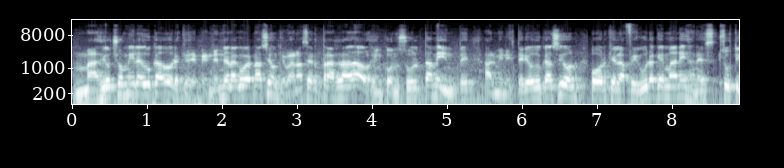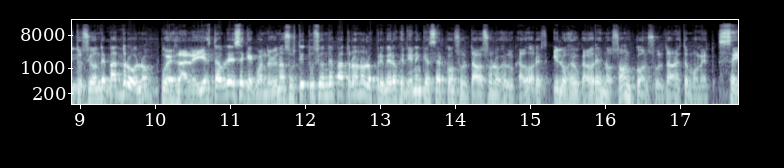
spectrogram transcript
más de 8 mil educadores que dependen de la gobernación, que van a ser trasladados inconsultamente al Ministerio de Educación, porque la figura que manejan es sustitución de patrono, pues la ley establece que cuando hay una sustitución de patrono, los primeros que tienen que ser consultados son los educadores, y los educadores no son consultados en este momento. Se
